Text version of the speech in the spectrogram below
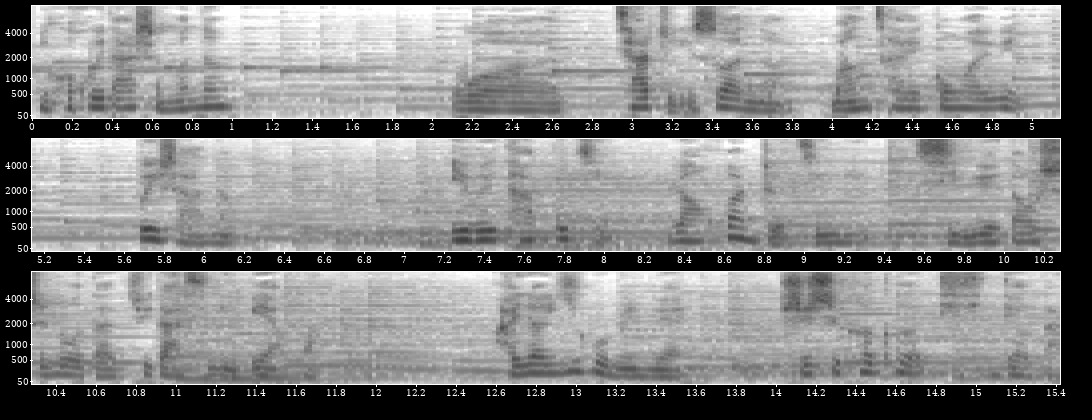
你会回答什么呢？我掐指一算呢，盲猜宫外孕。为啥呢？因为它不仅让患者经历喜悦到失落的巨大心理变化，还让医护人员时时刻刻提心吊胆，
